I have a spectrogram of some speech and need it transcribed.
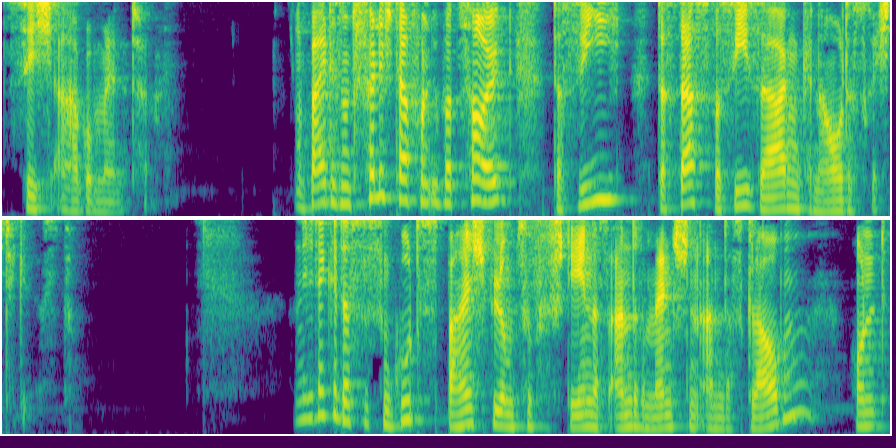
zig Argumente. Und beide sind völlig davon überzeugt, dass sie, dass das, was sie sagen, genau das Richtige ist. Und ich denke, das ist ein gutes Beispiel, um zu verstehen, dass andere Menschen anders glauben und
